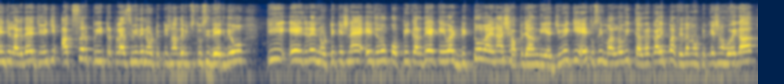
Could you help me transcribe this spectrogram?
ਇੰਜ ਲੱਗਦਾ ਹੈ ਜਿਵੇਂ ਕਿ ਅਕਸਰ ਪੀ ਟ੍ਰਿਪਲ ਵੀ ਦੇ ਨੋਟੀਫਿਕੇਸ਼ਨਾਂ ਦੇ ਵਿੱਚ ਤੁਸੀਂ ਦੇਖਦੇ ਹੋ ਕਿ ਇਹ ਜਿਹੜੇ ਨੋਟੀਫਿਕੇਸ਼ਨ ਹੈ, ਇਹ ਜਦੋਂ ਕਾਪੀ ਕਰਦੇ ਆ, ਕਈ ਵਾਰ ਡਿਟੋ ਲਾਈਨਾਂ ਛਪ ਜਾਂਦੀ ਹੈ। ਜਿਵੇਂ ਕਿ ਇਹ ਤੁਸੀਂ ਮੰਨ ਲਓ ਵੀ ਕਲਰ ਕਾਲੀ ਭਰਤੀ ਦਾ ਨੋਟੀਫਿਕੇਸ਼ਨ ਹੋਏਗਾ,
